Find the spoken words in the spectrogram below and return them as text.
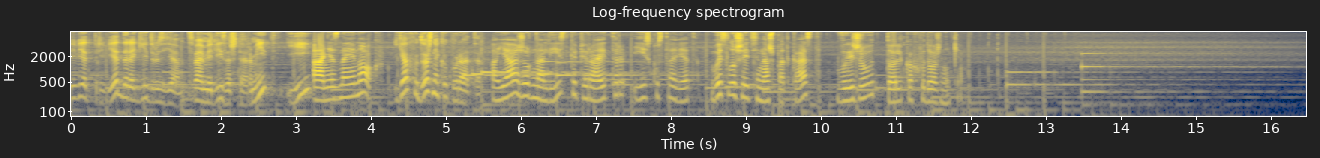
Привет-привет, дорогие друзья! С вами Лиза Штормит и... Аня Знаенок. Я художник и куратор. А я журналист, копирайтер и искусствовед. Вы слушаете наш подкаст «Выживут только художники».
